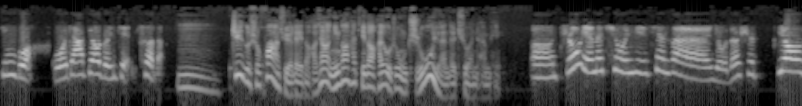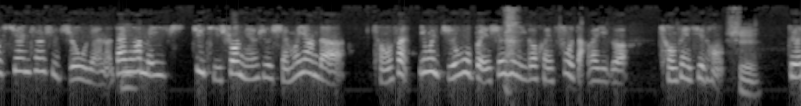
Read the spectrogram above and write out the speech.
经过国家标准检测的。嗯，这个是化学类的，好像您刚才提到还有这种植物源的驱蚊产品。嗯、植物源的驱蚊剂现在有的是标宣称是植物源的，但是它没具体说明是什么样的成分，因为植物本身是一个很复杂的一个成分系统，是，对，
